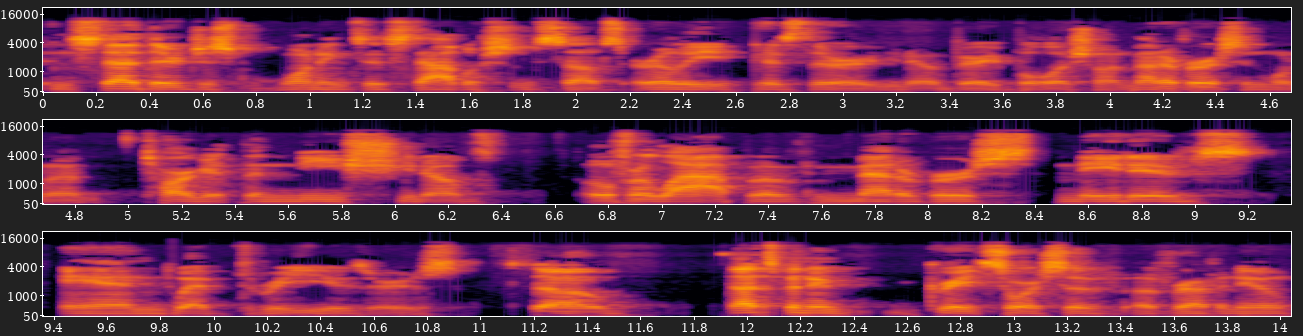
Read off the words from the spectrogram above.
Instead, they're just wanting to establish themselves early because they're, you know, very bullish on metaverse and want to target the niche, you know, overlap of metaverse natives and web3 users. So that's been a great source of, of revenue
